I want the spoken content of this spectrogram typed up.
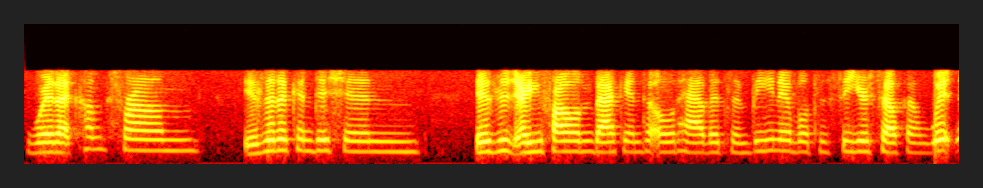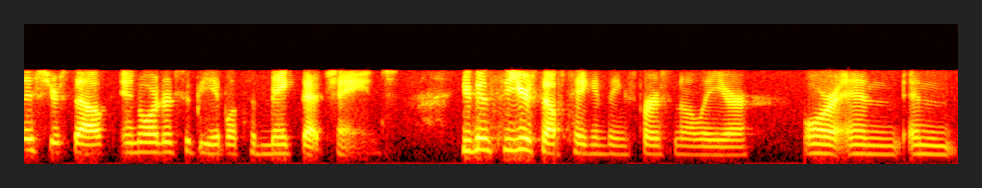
where that comes from. Is it a condition? Is it are you falling back into old habits and being able to see yourself and witness yourself in order to be able to make that change? You can see yourself taking things personally or or and and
